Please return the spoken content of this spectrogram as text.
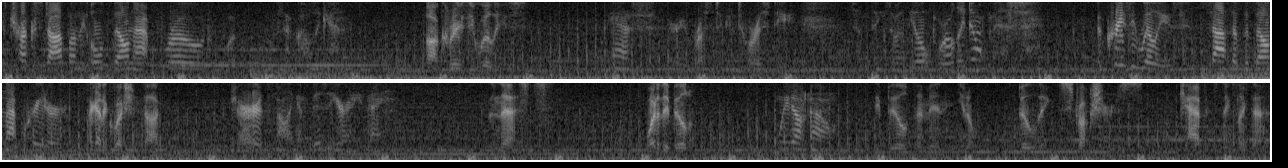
the truck stop on the old Belknap Road. What, what was that called again? Ah, Crazy Willies. Yes, very rustic and touristy. Some things about the old world I don't miss. Uh, Crazy Willie's, south of the Belknap crater. I got a question, Doc. Sure, it's not like I'm busy or anything. The nests. Why do they build them? We don't know. They build them in, you know, buildings, structures, cabins, things like that.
